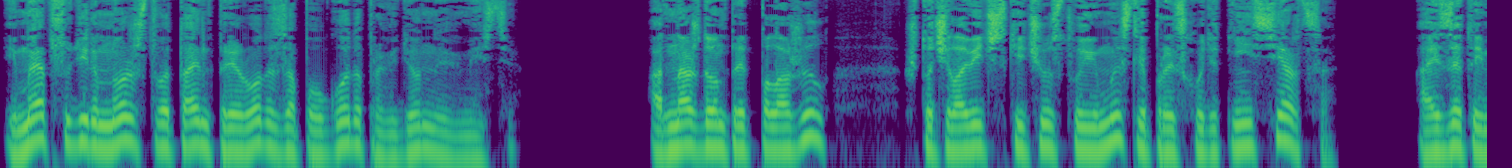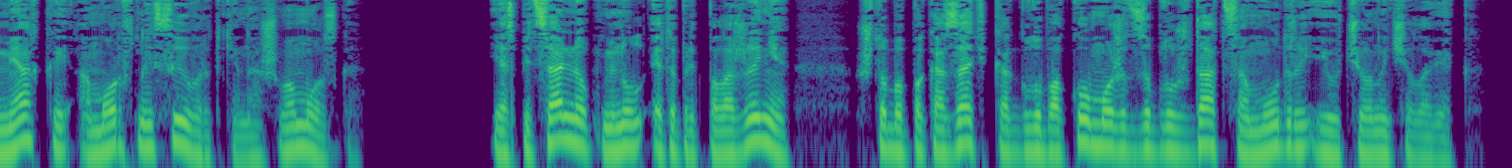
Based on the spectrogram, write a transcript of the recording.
и мы обсудили множество тайн природы за полгода, проведенные вместе. Однажды он предположил, что человеческие чувства и мысли происходят не из сердца, а из этой мягкой аморфной сыворотки нашего мозга. Я специально упомянул это предположение, чтобы показать, как глубоко может заблуждаться мудрый и ученый человек.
